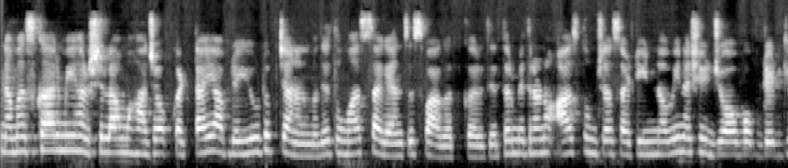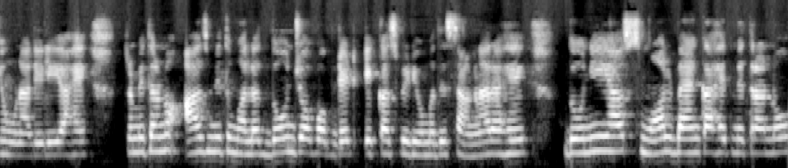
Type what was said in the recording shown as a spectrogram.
नमस्कार मी हर्षला महाजॉब कट्टा या आपल्या युट्यूब चॅनलमध्ये तुम्हा सगळ्यांचं स्वागत करते. तर मित्रांनो आज तुमच्यासाठी नवीन अशी जॉब अपडेट घेऊन आलेली आहे. तर मित्रांनो आज मी तुम्हाला दोन जॉब अपडेट एकाच व्हिडिओमध्ये सांगणार आहे. दोन्ही ह्या स्मॉल बँक आहेत मित्रांनो.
